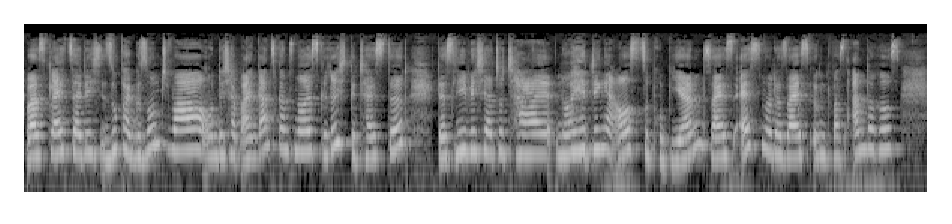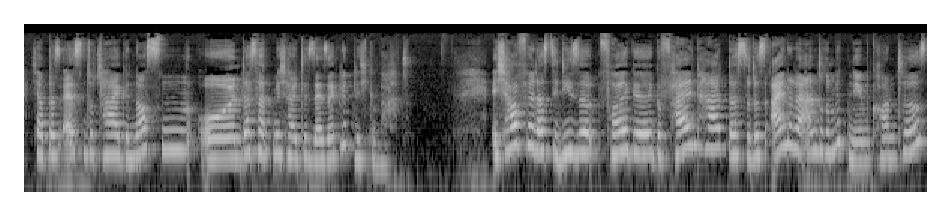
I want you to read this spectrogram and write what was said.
was gleichzeitig super gesund war und ich habe ein ganz, ganz neues Gericht getestet. Das liebe ich ja total, neue Dinge auszuprobieren, sei es Essen oder sei es irgendwas anderes. Ich habe das Essen total genossen und das hat mich heute sehr, sehr glücklich gemacht. Ich hoffe, dass dir diese Folge gefallen hat, dass du das ein oder andere mitnehmen konntest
